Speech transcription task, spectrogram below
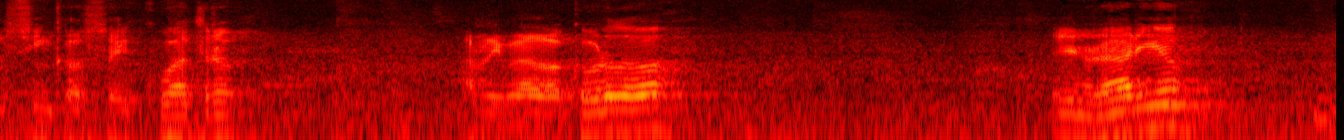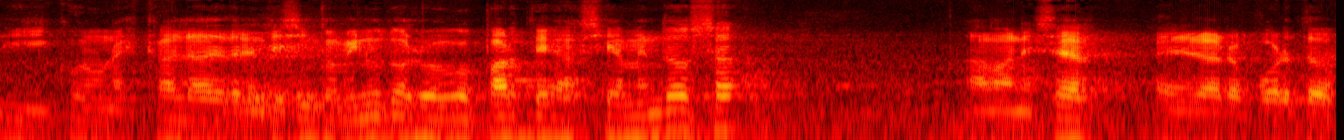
1564, arribado a Córdoba, en horario y con una escala de 35 minutos, luego parte hacia Mendoza, amanecer en el aeropuerto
